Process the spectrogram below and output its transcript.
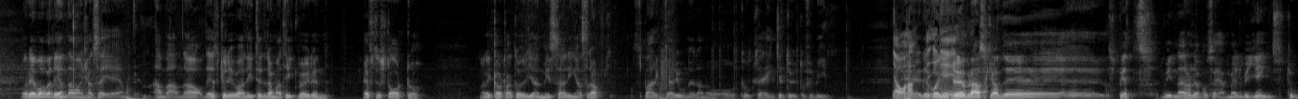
och det var väl det enda man kan säga egentligen. Han vann. Ja, det skulle ju vara lite dramatik möjligen efter start då. Men det är klart att Örjan missar inga straffsparkar i onödan och, och tog sig enkelt ut och förbi. Ja, han, eh, det var det... lite överraskande eh, spetsvinnare höll jag på att säga. Melby Jings tog,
